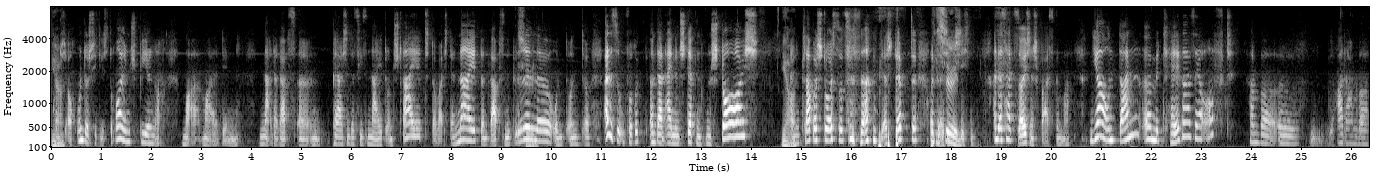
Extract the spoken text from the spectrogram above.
Ja. Konnte ich auch unterschiedlichste Rollen spielen, auch mal, mal den, na, da gab es äh, ein Pärchen, das hieß Neid und Streit, da war ich der Neid, dann gab es eine Grille und, und äh, alles so verrückt und dann einen steppenden Storch Ja. einen Klapperstorch sozusagen, der steppte und solche Schön. Geschichten. Und das hat solchen Spaß gemacht. Ja, und dann äh, mit Helga sehr oft haben wir, äh, ja, da haben wir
